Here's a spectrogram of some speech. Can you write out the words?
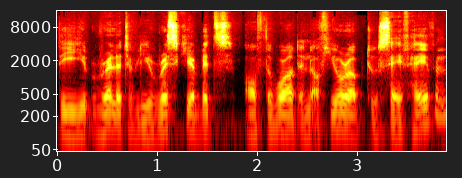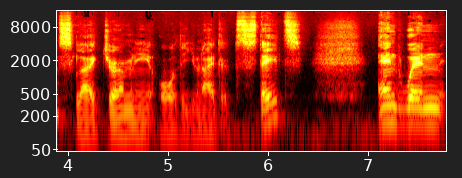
the relatively riskier bits of the world and of Europe to safe havens like Germany or the United States, and when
